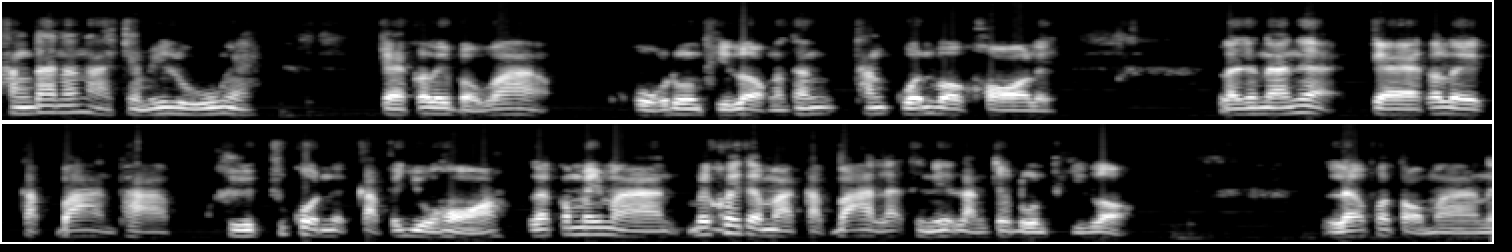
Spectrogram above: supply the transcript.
ทางด้านนั้นนายแกไม่รู้ไงแกก็เลยแบบว่าโหโดนผีหลอกกันทั้งทั้งกวนวอคอเลย หลังจากนั้นเนี่ยแกก็เลยกลับบ้านพาคือทุกคนเนี่ยกลับไปอยู่หอ แล้วก็ไม่มาไม่ค่อยจะมากลับบ้านแล้ว ทีนี้หลังจากโดนผีหลอก แล้วพอต่อมาใน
